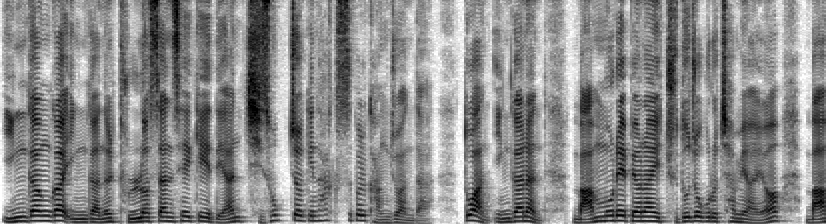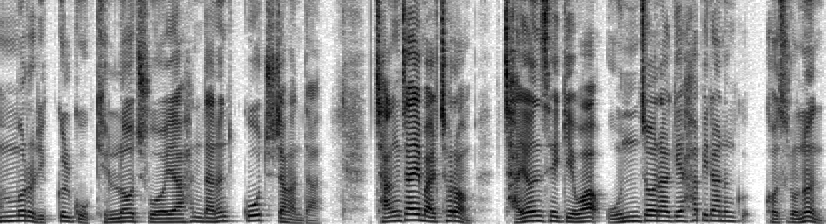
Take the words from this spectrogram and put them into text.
인간과 인간을 둘러싼 세계에 대한 지속적인 학습을 강조한다. 또한 인간은 만물의 변화에 주도적으로 참여하여 만물을 이끌고 길러 주어야 한다는고 주장한다. 장자의 말처럼 자연 세계와 온전하게 합의라는 것으로는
